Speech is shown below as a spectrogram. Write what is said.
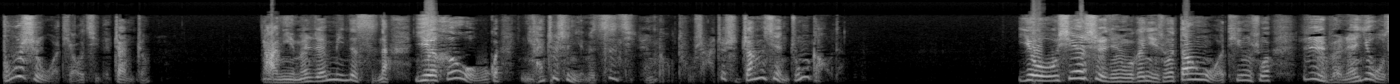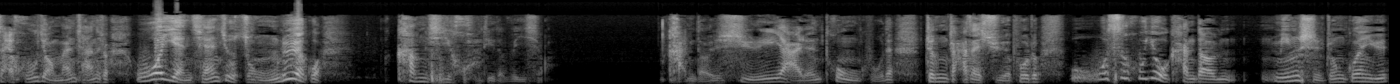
不是我挑起的战争。啊，你们人民的死难也和我无关。你看，这是你们自己人搞屠杀，这是张献忠搞的。有些事情，我跟你说，当我听说日本人又在胡搅蛮缠的时候，我眼前就总掠过康熙皇帝的微笑。看到叙利亚人痛苦的挣扎在血泊中，我我似乎又看到明史中关于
